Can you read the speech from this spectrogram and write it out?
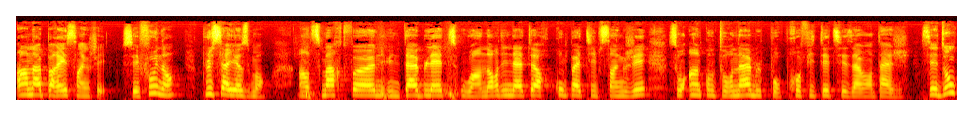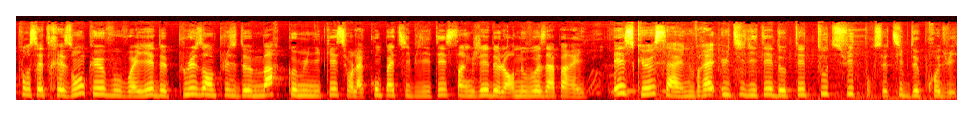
un appareil 5G. C'est fou, non? Plus sérieusement, un smartphone, une tablette ou un ordinateur compatible 5G sont incontournables pour profiter de ces avantages. C'est donc pour cette raison que vous voyez de plus en plus de marques communiquer sur la compatibilité 5G de leurs nouveaux appareils. Est-ce que ça a une vraie utilité d'opter tout de suite pour ce type de produit?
